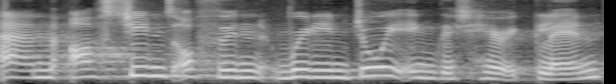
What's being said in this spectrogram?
Um, our students often really enjoy English here at Glyn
